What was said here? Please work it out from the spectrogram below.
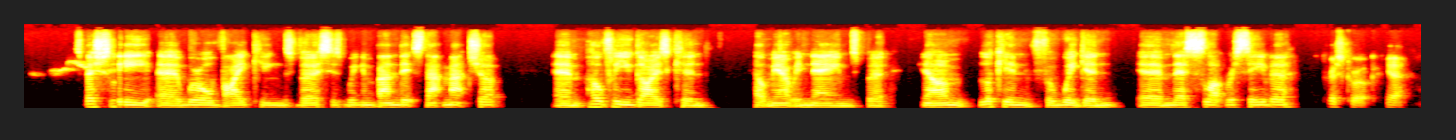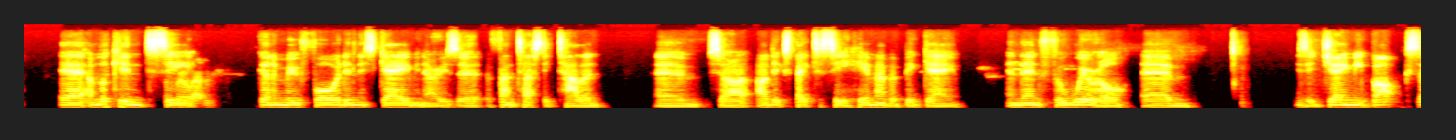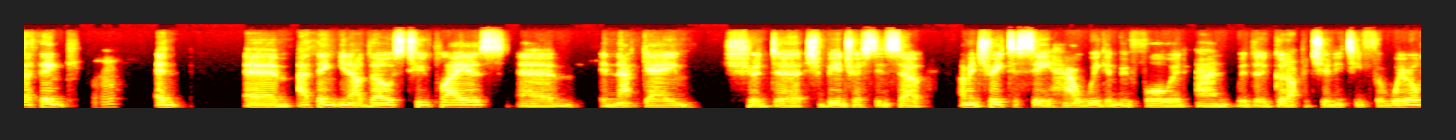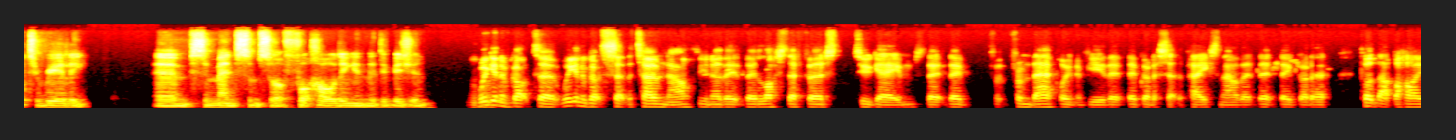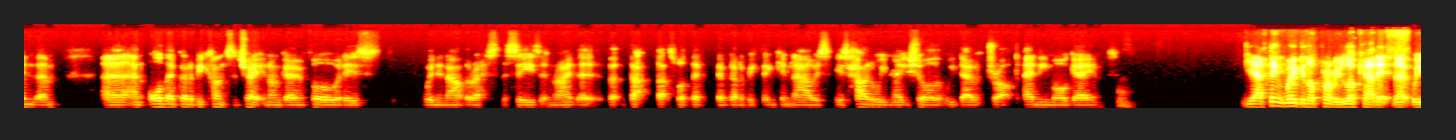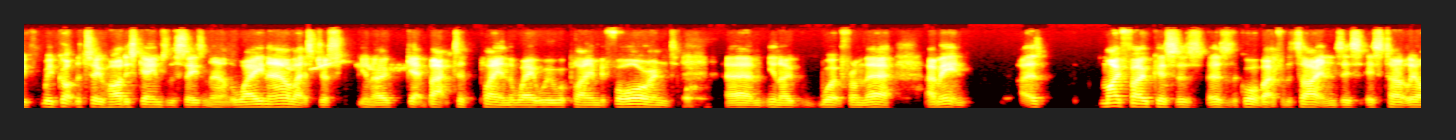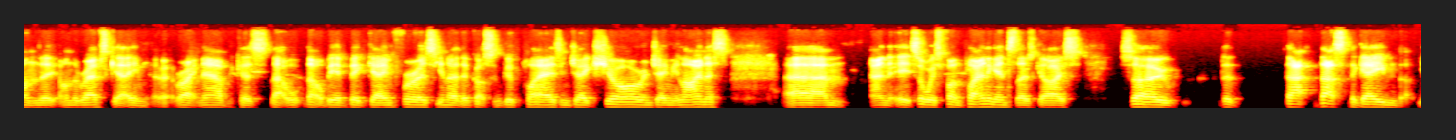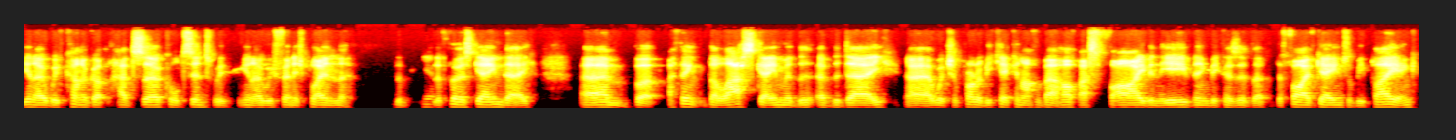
especially uh, all Vikings versus Wigan Bandits that matchup. Um, hopefully, you guys can help me out with names, but you know I'm looking for Wigan, um, their slot receiver, Chris Crook. Yeah, yeah, I'm looking to see going to move forward in this game. You know, he's a, a fantastic talent. Um, so I, would expect to see him have a big game. And then for Wirral, um, is it Jamie Box? I think, mm-hmm. and um, I think you know those two players um, in that game should uh, should be interesting. So I'm intrigued to see how Wigan move forward, and with a good opportunity for Wirral to really um, cement some sort of footholding in the division. Wigan have got to Wigan have got to set the tone now. You know, they, they lost their first two games. They they from their point of view, they, they've got to set the pace now. They, they they've got to put that behind them, uh, and all they've got to be concentrating on going forward is winning out the rest of the season. Right, that, that, that that's what they've, they've got to be thinking now is is how do we make sure that we don't drop any more games. Yeah, I think Wigan will probably look at it that we've we've got the two hardest games of the season out of the way now. Let's just you know get back to playing the way we were playing before, and um, you know work from there. I mean, as my focus as, as the quarterback for the Titans is, is totally on the on the Revs game uh, right now because that will that will be a big game for us. You know they've got some good players in Jake Shaw and Jamie Linus, um, and it's always fun playing against those guys. So that that's the game that you know we've kind of got had circled since we you know we finished playing the the, yeah. the first game day. Um, but I think the last game of the of the day, uh, which will probably be kicking off about half past five in the evening because of the, the five games we'll be playing.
